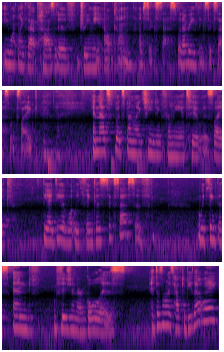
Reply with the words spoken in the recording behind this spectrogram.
you want like that positive, dreamy outcome of success, whatever you think success looks like. Mm-hmm. And that's what's been like changing for me too, is like the idea of what we think is success, of what we think this end vision or goal is, it doesn't always have to be that way.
